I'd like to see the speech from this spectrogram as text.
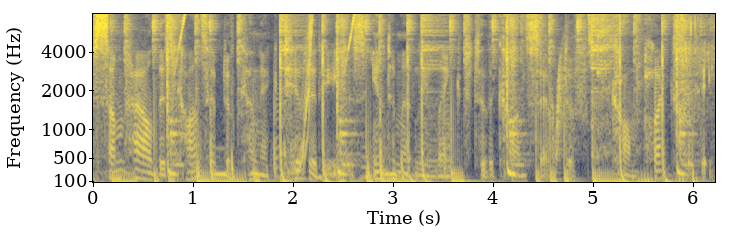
Somehow, this concept of connectivity is intimately linked to the concept of complexity.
